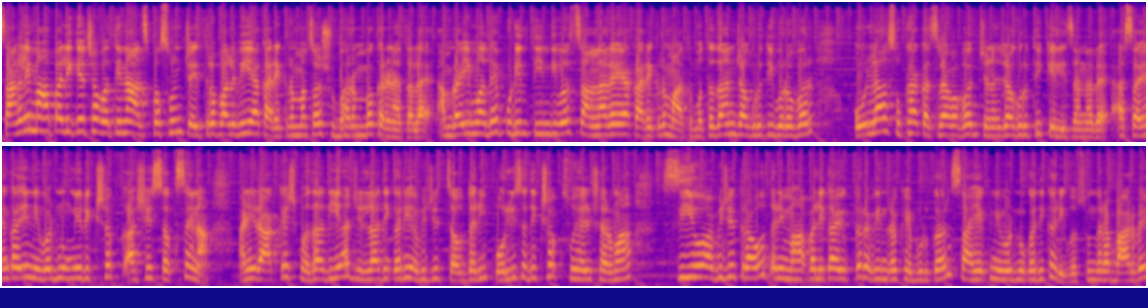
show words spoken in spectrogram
सांगली महापालिकेच्या वतीनं आजपासून चैत्र पालवी या कार्यक्रमाचा शुभारंभ करण्यात आला आहे अमराईमध्ये पुढील तीन दिवस चालणाऱ्या या कार्यक्रमात मतदान जागृतीबरोबर ओला सुखा कचऱ्याबाबत जनजागृती केली जाणार आहे. आज सायंकाळी निवडणूक निरीक्षक आशिष सक्सेना आणि राकेश भदादिया जिल्हाधिकारी अभिजित चौधरी पोलीस अधीक्षक सुहेल शर्मा सीईओ अभिजित राऊत आणि महापालिका आयुक्त रवींद्र खेबुडकर सहाय्यक निवडणूक अधिकारी वसुंधरा बारवे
